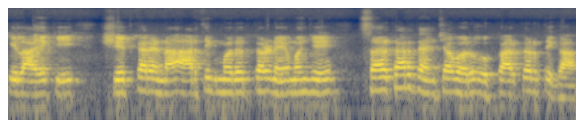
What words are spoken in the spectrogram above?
केला आहे की शेतकऱ्यांना आर्थिक मदत करणे म्हणजे सरकार त्यांच्यावर उपकार करते का?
